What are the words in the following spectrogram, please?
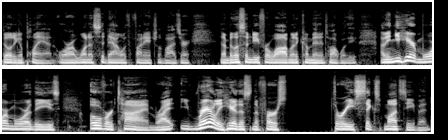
building a plan or I want to sit down with a financial advisor and I've been listening to you for a while. I'm going to come in and talk with you. I mean, you hear more and more of these over time, right? You rarely hear this in the first three, six months, even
